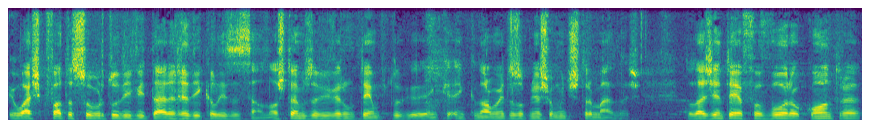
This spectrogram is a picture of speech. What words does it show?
Eu acho que falta, sobretudo, evitar a radicalização. Nós estamos a viver um tempo de- em, que, em que normalmente as opiniões são muito extremadas. Toda a gente é a favor ou contra.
